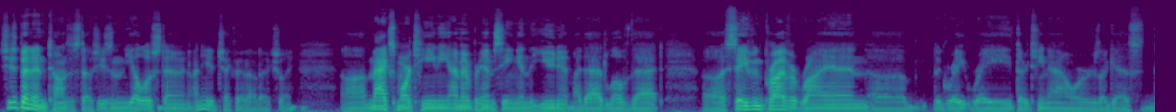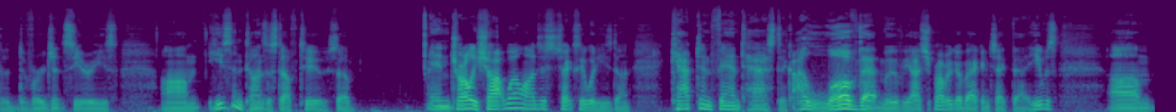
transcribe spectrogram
she's been in tons of stuff. She's in Yellowstone. I need to check that out actually. Uh, Max Martini, I remember him seeing in the unit. My dad loved that. Uh, Saving Private Ryan, uh, The Great Raid, 13 Hours, I guess, the Divergent series. Um, he's in tons of stuff too. So, and Charlie Shotwell, I'll just check see what he's done. Captain Fantastic, I love that movie. I should probably go back and check that. He was, um,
